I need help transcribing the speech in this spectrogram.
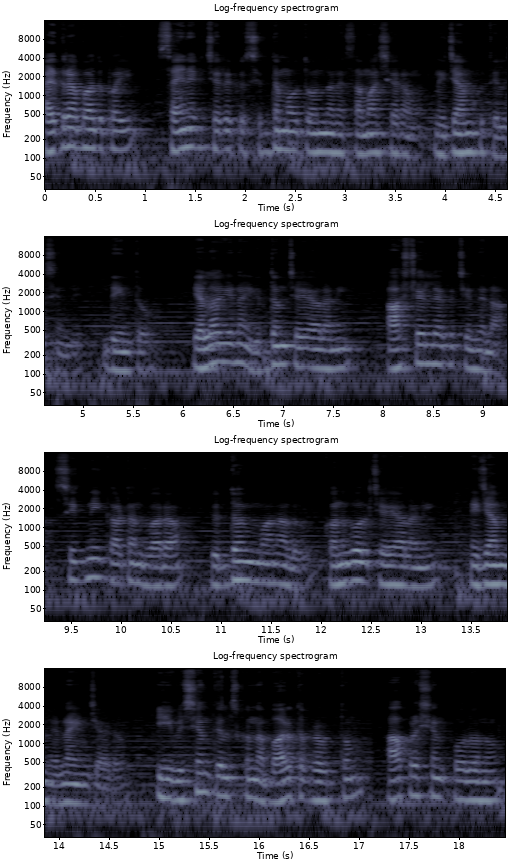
హైదరాబాదుపై సైనిక చర్యకు సిద్ధమవుతోందనే సమాచారం నిజాంకు తెలిసింది. దీంతో ఎలాగైనా యుద్ధం చేయాలని ఆస్ట్రేలియాకు చెందిన సిడ్నీ కాటన్ ద్వారా యుద్ధ విమానాలు కొనుగోలు చేయాలని నిజాం నిర్ణయించాడు. ఈ విషయం తెలుసుకున్న భారత ప్రభుత్వం ఆపరేషన్ పోలోను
